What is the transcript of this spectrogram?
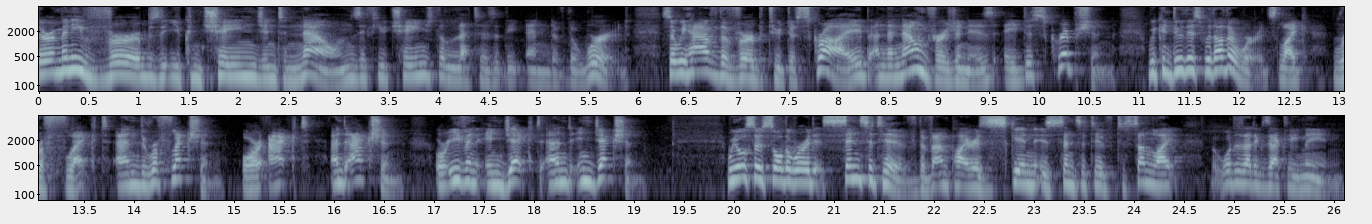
There are many verbs that you can change into nouns if you change the letters at the end of the word. So we have the verb to describe, and the noun version is a description. We can do this with other words like reflect and reflection, or act and action, or even inject and injection. We also saw the word sensitive. The vampire's skin is sensitive to sunlight, but what does that exactly mean?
